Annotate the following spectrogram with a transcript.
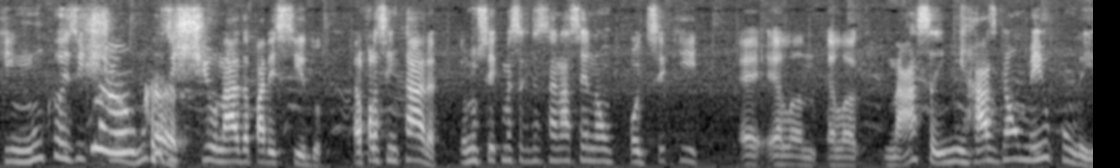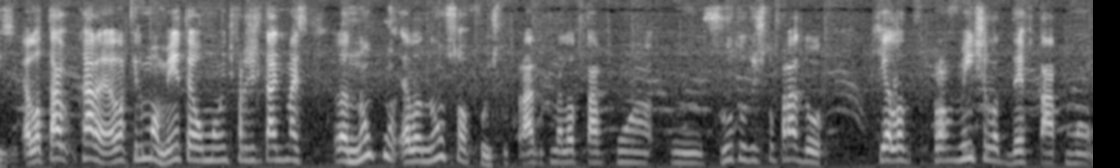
que nunca existiu, Não, nunca cara. existiu nada parecido. Ela fala assim, cara, eu não sei como essa criança vai nascer, não. Pode ser que é, ela, ela nasça e me rasgue ao meio com laser. Ela tá. Cara, ela aquele momento é um momento de fragilidade, mas ela não, ela não só foi estuprada, como ela tava com, a, com o fruto do estuprador. Que ela provavelmente ela deve estar com uma-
